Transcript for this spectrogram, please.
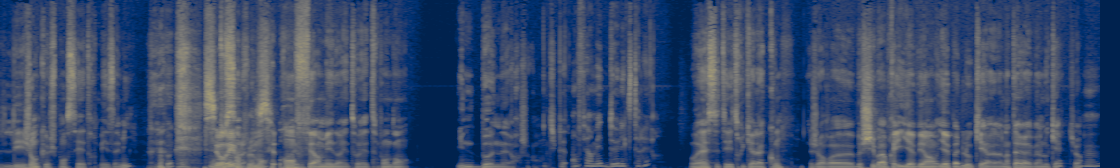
les gens que je pensais être mes amis C'est horrible. simplement C'est horrible. enfermé dans les toilettes pendant une bonne heure. Genre. Tu peux enfermer de l'extérieur? Ouais, c'était les trucs à la con. Genre, euh, bah, je sais pas, après, il y avait un- il y avait pas de loquet. À l'intérieur, il y avait un loquet, tu vois. Mhm.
